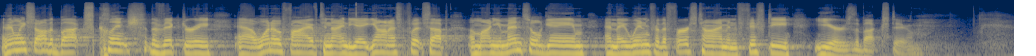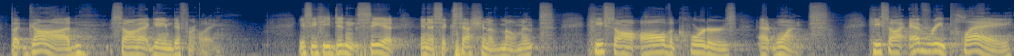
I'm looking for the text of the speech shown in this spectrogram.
and then we saw the Bucks clinch the victory, uh, 105 to 98. Giannis puts up a monumental game, and they win for the first time in 50 years. The Bucks do, but God saw that game differently. You see, He didn't see it in a succession of moments. He saw all the quarters at once. He saw every play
